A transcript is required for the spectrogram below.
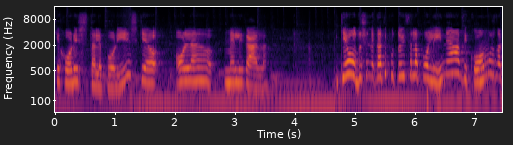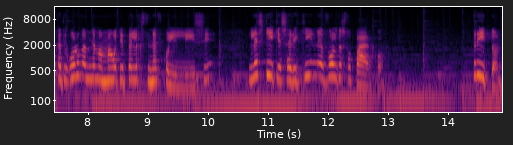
και χωρίς ταλαιπωρίες και όλα με λιγάλα. Και όντως είναι κάτι που το ήθελα πολύ. Είναι άδικο όμως να κατηγορούμε μια μαμά ότι επέλεξε την εύκολη λύση, λες και η κεσαρική είναι βόλτα στο πάρκο. Τρίτον,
